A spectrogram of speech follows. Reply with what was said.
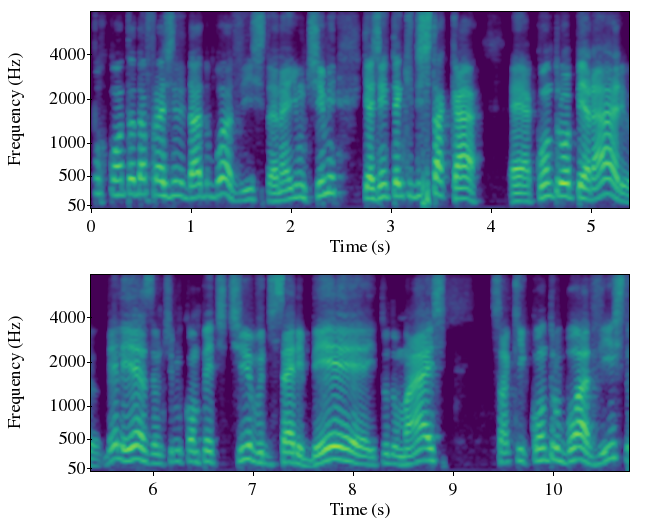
por conta da fragilidade do Boa Vista, né? E um time que a gente tem que destacar. É, contra o Operário, beleza, um time competitivo de Série B e tudo mais. Só que contra o Boa Vista,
